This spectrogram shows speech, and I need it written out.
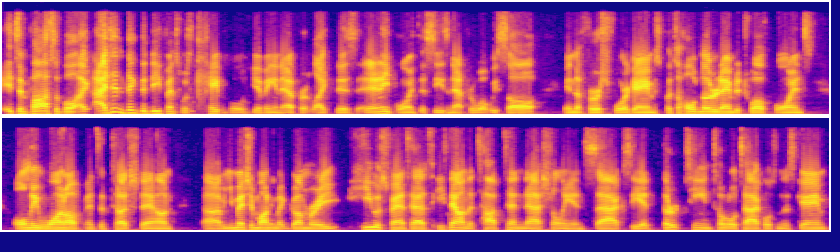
it's impossible. I, I, didn't think the defense was capable of giving an effort like this at any point this season after what we saw in the first four games. But to hold Notre Dame to 12 points, only one offensive touchdown. Um, you mentioned Monty Montgomery. He was fantastic. He's now in the top 10 nationally in sacks. He had 13 total tackles in this game.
